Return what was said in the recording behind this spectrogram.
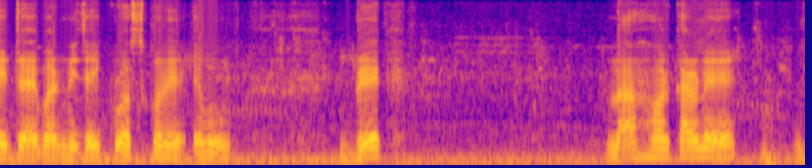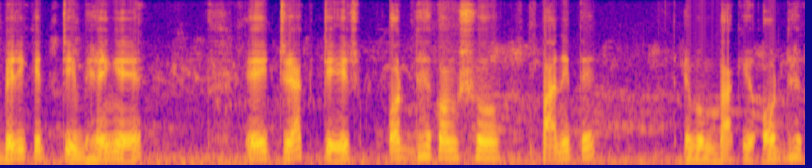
এই ড্রাইভার নিজেই ক্রস করে এবং ব্রেক না হওয়ার কারণে ব্যারিকেডটি ভেঙে এই ট্র্যাকটির অর্ধেক অংশ পানিতে এবং বাকি অর্ধেক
